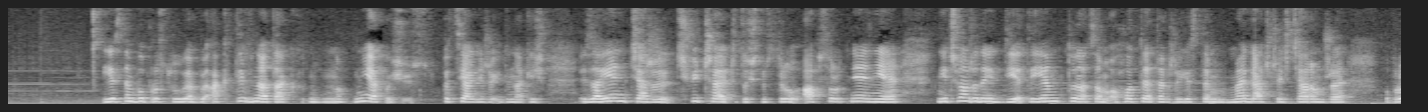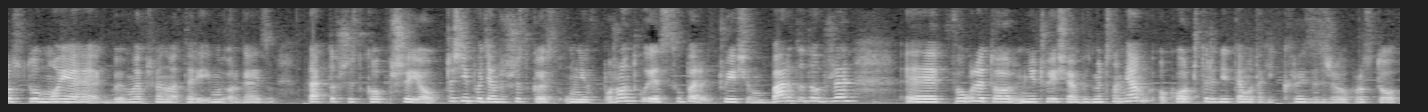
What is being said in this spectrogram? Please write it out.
jestem po prostu jakby aktywna, tak, no nie jakoś specjalnie, że idę na jakieś zajęcia, że ćwiczę czy coś w tym stylu, absolutnie nie. Nie trzymam żadnej diety, jem to na całą ochotę, także jestem mega szczęściarą, że po prostu moje, jakby moja przemiana materii i mój organizm tak to wszystko przyjął. Wcześniej powiedziałam, że wszystko jest u mnie w porządku, jest super, czuję się bardzo dobrze. Yy, W ogóle to nie czuję się jakby zmęczona. Miałam około 4 dni temu taki kryzys, że po prostu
